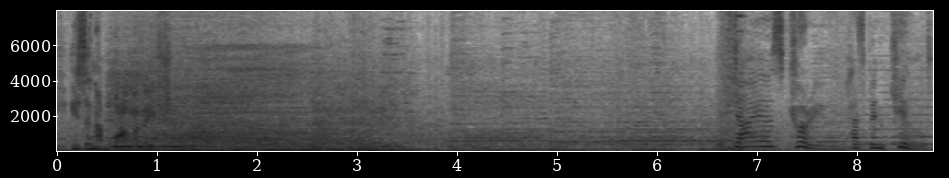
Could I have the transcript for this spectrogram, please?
Sorcery is an abomination. Dire's courier has been killed.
